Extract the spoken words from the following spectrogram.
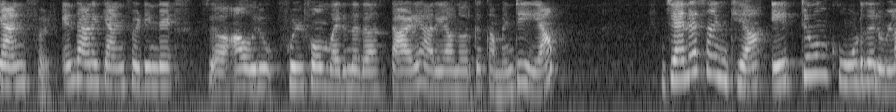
ക്യാൻഫെഡ് എന്താണ് ക്യാൻഫേർഡിന്റെ ആ ഒരു ഫുൾ ഫോം വരുന്നത്? താഴെ അറിയാവുന്നവർക്ക് കമന്റ് ചെയ്യാം. ജനസംഖ്യ ഏറ്റവും കൂടുതലുള്ള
